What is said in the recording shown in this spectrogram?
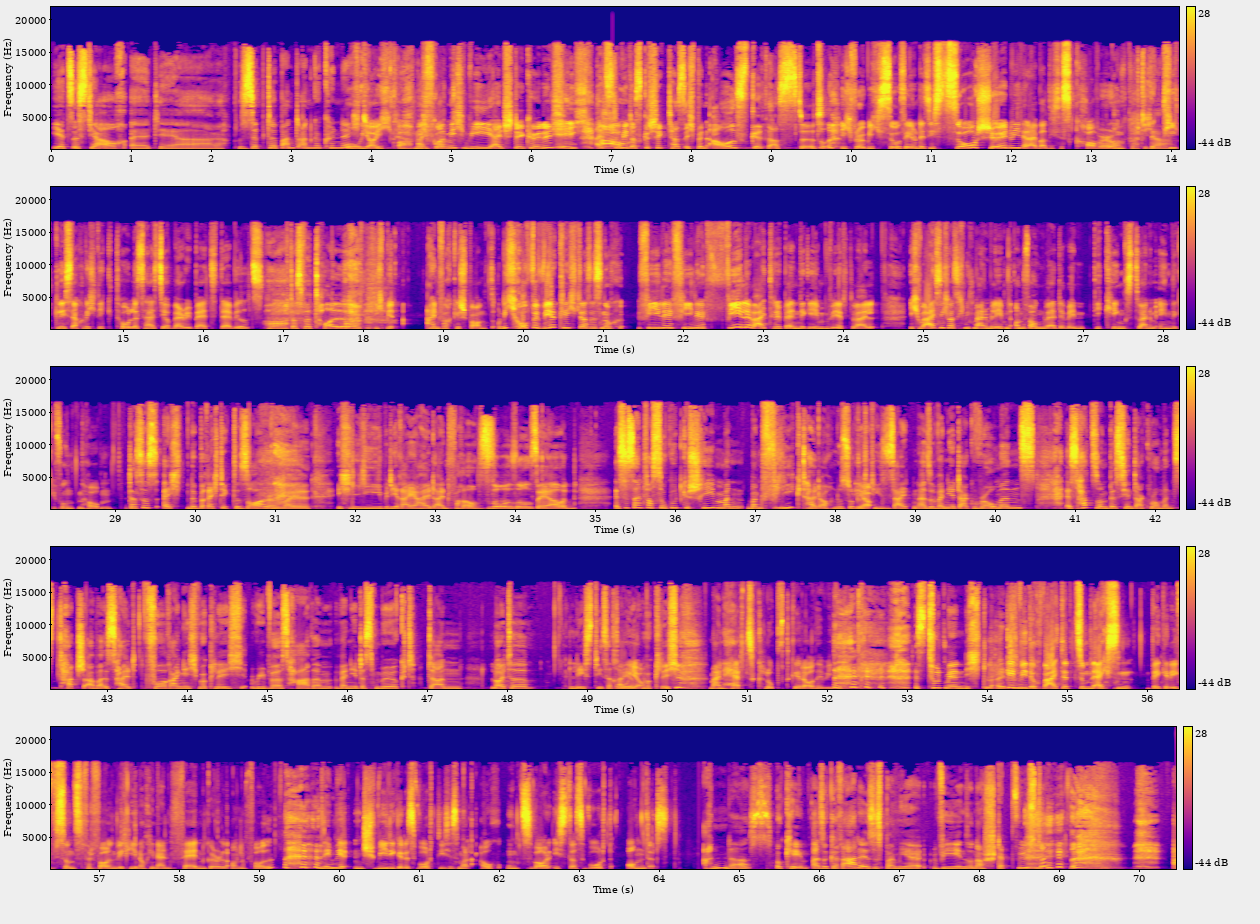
Jetzt ist ja auch äh, der siebte Band angekündigt. Oh ja, ich, oh mein ich freue mich wie ein Stillkönig. Ich Als auch. du mir das geschickt hast, ich bin ausgerastet. Ich freue mich so sehr und es ist so schön wieder einmal dieses Cover oh und Gott, ja. der Titel ist auch richtig toll. Es heißt ja Very Bad Devils. Oh, das wird toll. Oh, ich bin einfach gespannt. Und ich hoffe wirklich, dass es noch viele, viele, viele weitere Bände geben wird, weil ich weiß nicht, was ich mit meinem Leben anfangen werde, wenn die Kings zu einem Ende gefunden haben. Das ist echt eine berechtigte Sorge, weil ich liebe die Reihe halt einfach auch so, so sehr und es ist einfach so gut geschrieben, man, man fliegt halt auch nur so durch ja. die Seiten. Also wenn ihr Dark Romance, es hat so ein bisschen Dark Romance Touch, aber ist halt vorrangig wirklich Reverse Harem. Wenn ihr das mögt, dann Leute, lest diese oh Reihe oh ja. wirklich. Mein Herz klopft gerade wieder. es tut mir nicht leid. Gehen wir doch weiter zum nächsten Begriff, sonst verfallen wir hier noch in einen Fangirl-Anfall. Nehmen wir ein schwierigeres Wort dieses Mal auch, und zwar ist das Wort anders. Anders? Okay, also gerade ist es bei mir wie in so einer Steppwüste.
